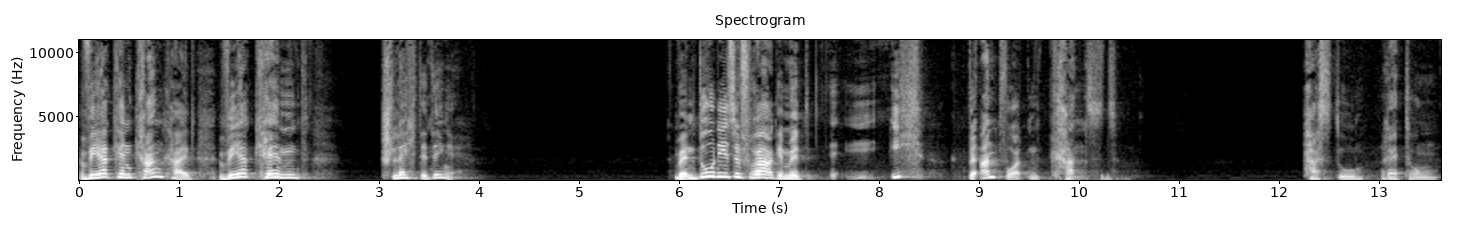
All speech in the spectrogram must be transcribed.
Wer kennt Krankheit? Wer kennt schlechte Dinge? Wenn du diese Frage mit Ich beantworten kannst, hast du Rettung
